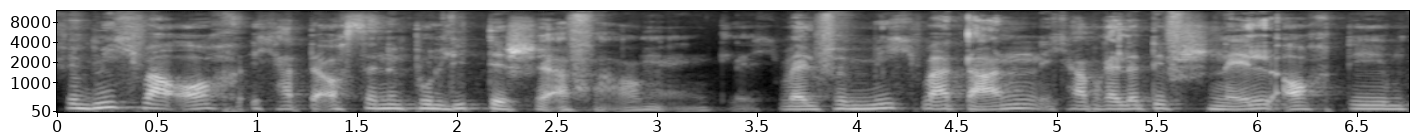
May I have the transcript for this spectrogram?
Für mich war auch, ich hatte auch so eine politische Erfahrung eigentlich, weil für mich war dann, ich habe relativ schnell auch die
